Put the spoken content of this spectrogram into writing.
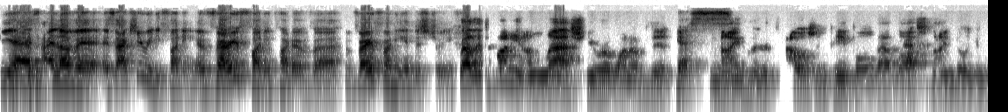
yes, I love it. It's actually really funny. A very funny part of uh, a very funny industry. Well, it's funny unless you were one of the yes 900,000 people that lost $9 billion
